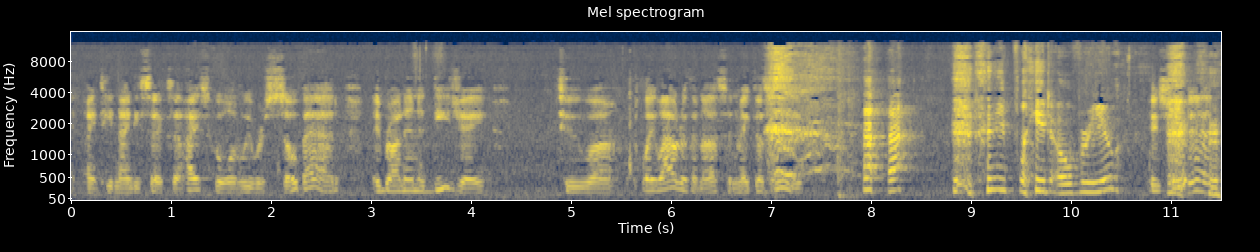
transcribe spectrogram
in 1996 at high school, and we were so bad they brought in a DJ to uh, play louder than us and make us leave. he played over you. He sure did.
